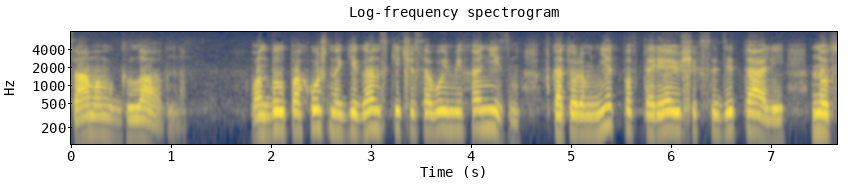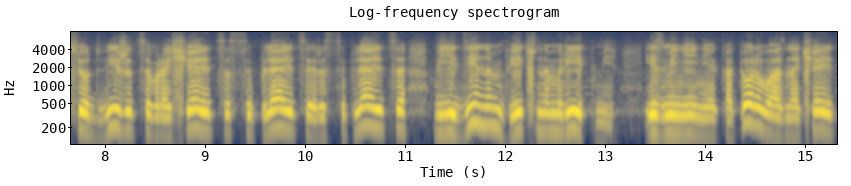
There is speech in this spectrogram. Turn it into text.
самом главном. Он был похож на гигантский часовой механизм, в котором нет повторяющихся деталей, но все движется, вращается, сцепляется и расцепляется в едином вечном ритме, изменение которого означает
